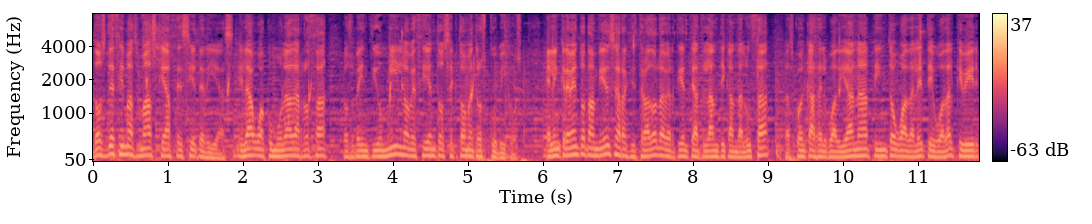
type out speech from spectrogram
dos décimas más que hace siete días. El agua acumulada roza los 21.900 hectómetros cúbicos. El incremento también se ha registrado en la vertiente atlántica andaluza. Las cuencas del Guadiana, Tinto, Guadalete y Guadalquivir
